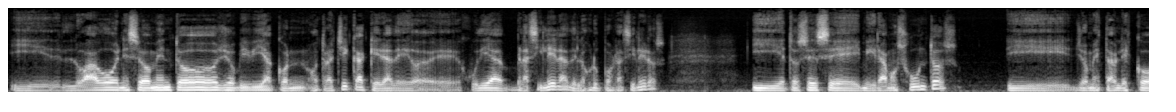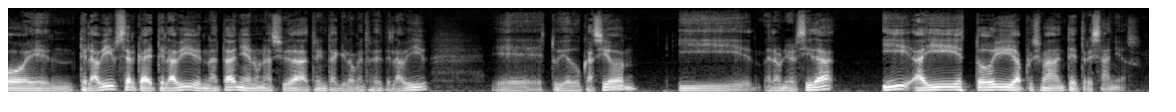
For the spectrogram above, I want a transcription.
y lo hago en ese momento yo vivía con otra chica que era de eh, judía brasilera de los grupos brasileros y entonces eh, emigramos juntos y yo me establezco en Tel Aviv cerca de Tel Aviv en Natania en una ciudad a 30 kilómetros de Tel Aviv. Eh, estudio educación y en la universidad y ahí estoy aproximadamente tres años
